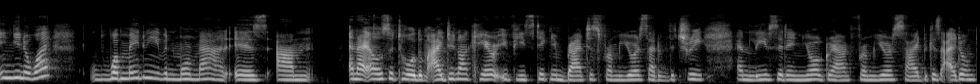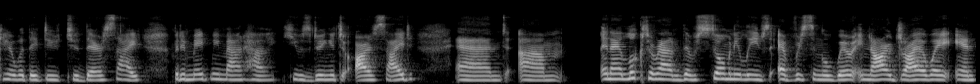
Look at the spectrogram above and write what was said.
and you know what? What made me even more mad is um and I also told him I do not care if he's taking branches from your side of the tree and leaves it in your ground from your side because I don't care what they do to their side. But it made me mad how he was doing it to our side. And um and I looked around, there were so many leaves every single where in our driveway, and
